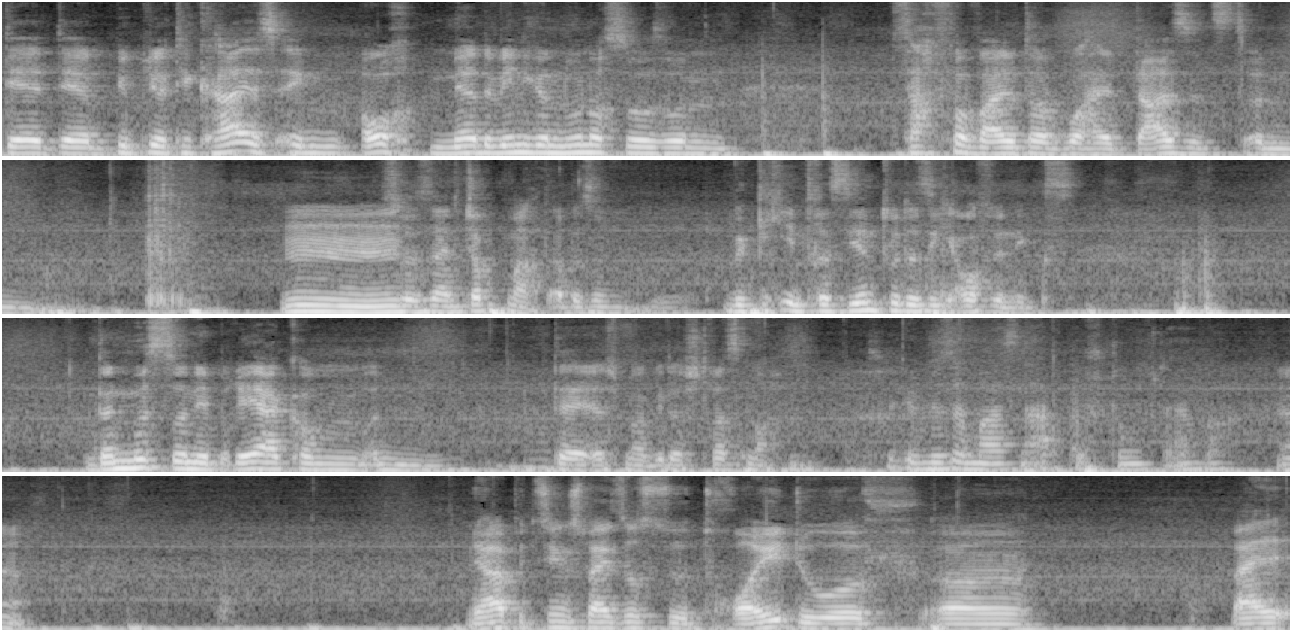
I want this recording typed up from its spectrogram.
der, der Bibliothekar ist eben auch mehr oder weniger nur noch so, so ein Sachverwalter, wo halt da sitzt und Mhm. so seinen Job macht. Aber so wirklich interessieren tut er sich auch für nichts. Und dann muss so eine Brea kommen und der erstmal wieder Stress machen. So gewissermaßen abgestumpft einfach. Ja. Ja, beziehungsweise auch so treu doof. Äh, weil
